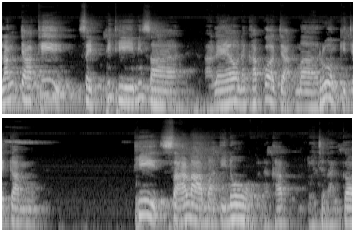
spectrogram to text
หลังจากที่เสร็จพิธีมิสาอ่าแล้วนะครับก็จะมาร่วมกิจกรรม ที่ศาลามาติโนนะครับ โดยฉะนั้นก็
